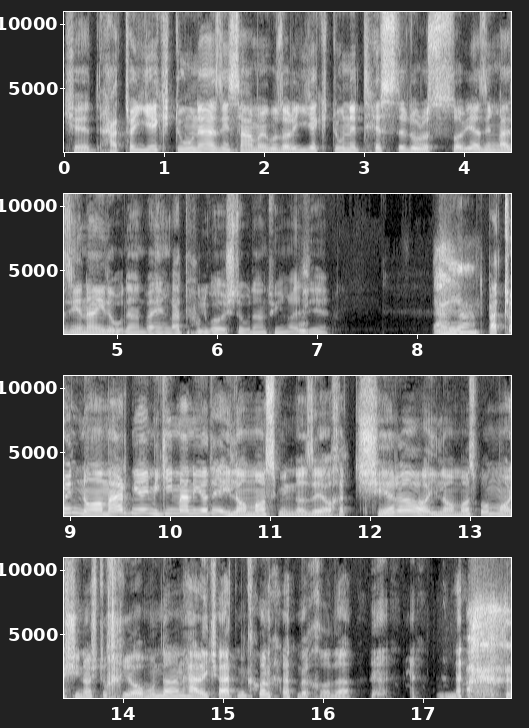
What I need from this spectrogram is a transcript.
که حتی یک دونه از این سرمایه گذاری یک دونه تست درست حسابی از این قضیه نیده بودن و اینقدر پول گذاشته بودن تو این قضیه. دقیقا. بعد تو این نامرد میای میگی منو یاد ایلان ماسک میندازه. آخه چرا ایلان ماسک با ماشیناش تو خیابون دارن حرکت می‌کنن؟ به خدا.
